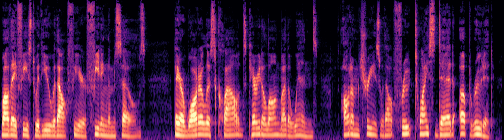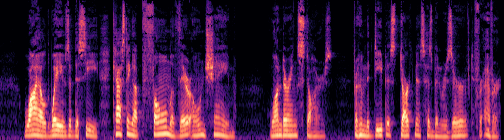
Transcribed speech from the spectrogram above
while they feast with you without fear, feeding themselves. They are waterless clouds carried along by the winds, autumn trees without fruit, twice dead, uprooted, wild waves of the sea, casting up foam of their own shame, wandering stars, for whom the deepest darkness has been reserved forever.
